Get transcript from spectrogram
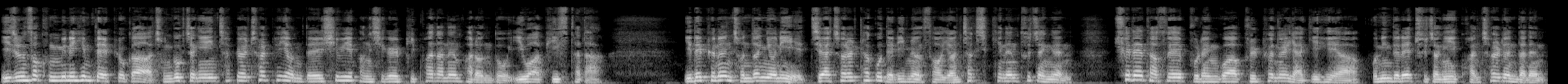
이준석 국민의힘 대표가 전국장애인 차별 철폐연대의 시위 방식을 비판하는 발언도 이와 비슷하다. 이 대표는 전작년이 지하철을 타고 내리면서 연착시키는 투쟁은 최대 다수의 불행과 불편을 야기해야 본인들의 주장이 관철된다는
